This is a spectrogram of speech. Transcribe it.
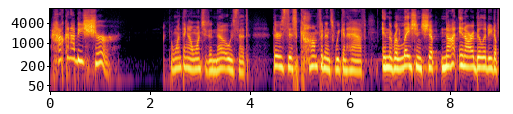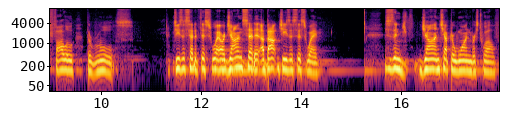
how can I be sure? The one thing I want you to know is that there's this confidence we can have in the relationship, not in our ability to follow the rules. Jesus said it this way, or John said it about Jesus this way This is in John chapter 1, verse 12.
